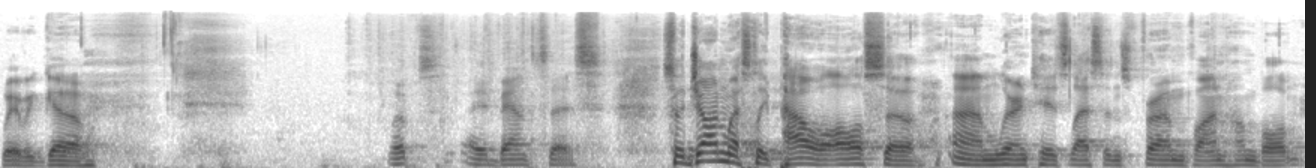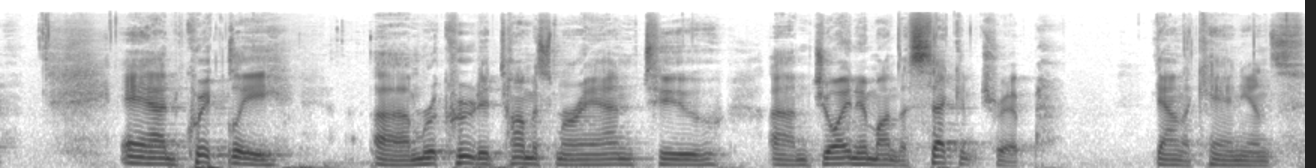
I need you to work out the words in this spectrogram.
Where we go. Whoops, I advanced this. So John Wesley Powell also um, learned his lessons from von Humboldt and quickly um, recruited Thomas Moran to um, join him on the second trip down the canyons.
